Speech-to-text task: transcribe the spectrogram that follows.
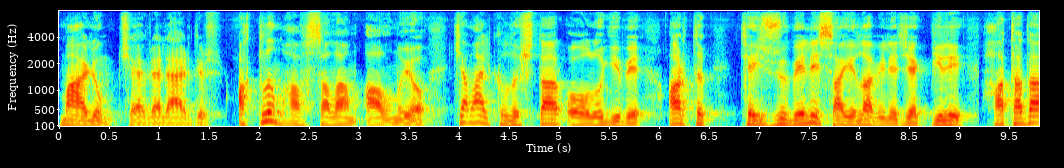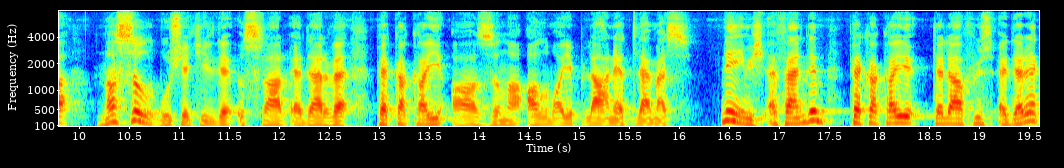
malum çevrelerdir. Aklım hafsalam almıyor. Kemal Kılıçdaroğlu gibi artık tecrübeli sayılabilecek biri hatada nasıl bu şekilde ısrar eder ve PKK'yı ağzına almayıp lanetlemez? Neymiş efendim? PKK'yı telaffuz ederek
